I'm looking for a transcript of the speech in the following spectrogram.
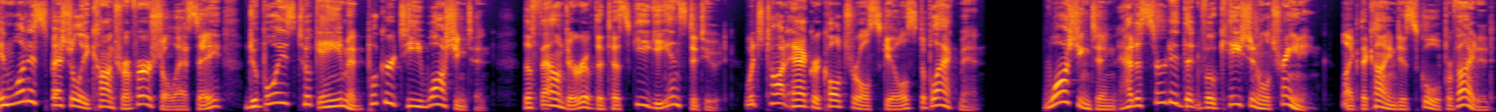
In one especially controversial essay, Du Bois took aim at Booker T. Washington, the founder of the Tuskegee Institute, which taught agricultural skills to black men. Washington had asserted that vocational training, like the kind his school provided,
